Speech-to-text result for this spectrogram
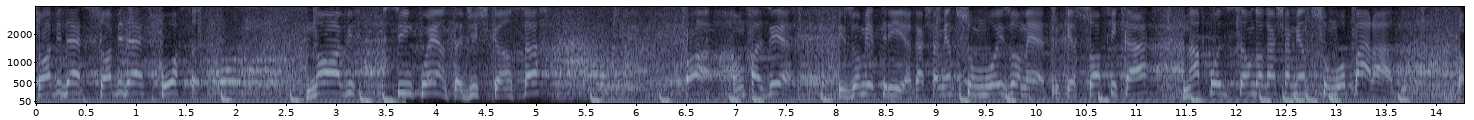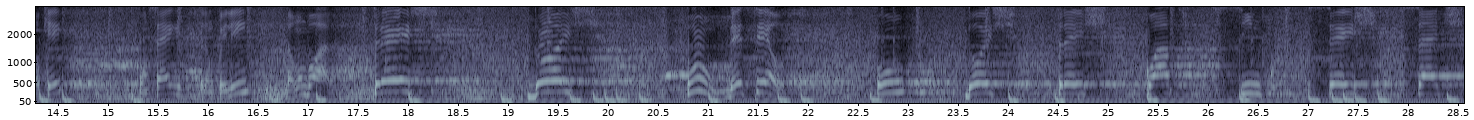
Sobe e desce, sobe e desce, força. Nove, cinquenta. Descansa. Ó, vamos fazer isometria, agachamento sumô isométrico, é só ficar na posição do agachamento sumô parado, tá ok? Consegue? Tranquilinho? Então vamos embora. 3, 2, 1, desceu. 1, 2, 3, 4, 5, 6, 7,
